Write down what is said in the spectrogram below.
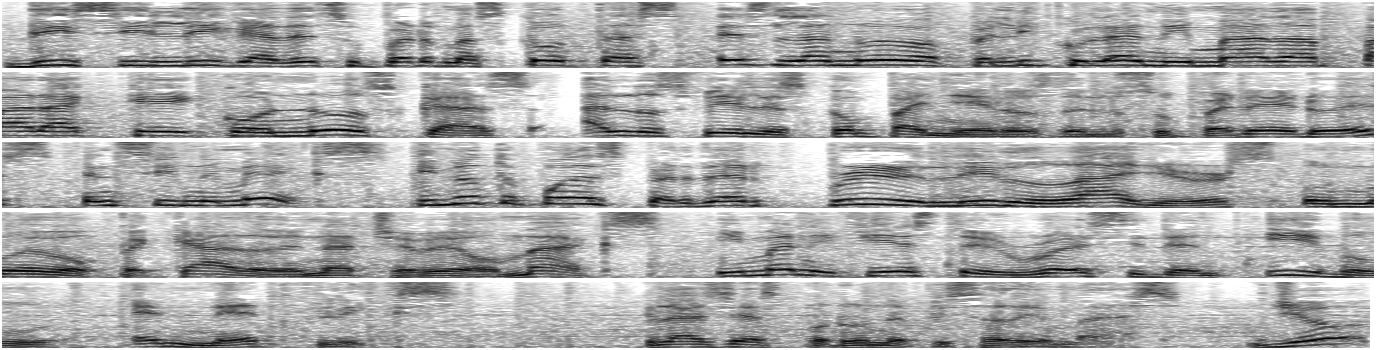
DC Liga de Super Mascotas es la nueva película animada para que conozcas a los fieles compañeros de los superhéroes en Cinemex. Y no te puedes perder Pretty Little Liars, un nuevo pecado en HBO Max, y Manifiesto y Resident Evil en Netflix. Gracias por un episodio más. Yo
